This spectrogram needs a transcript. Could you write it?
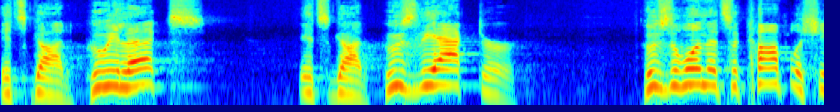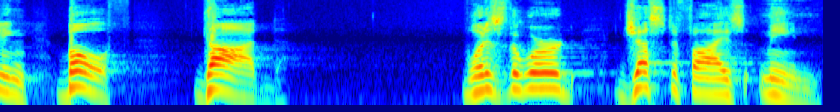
It's God. Who elects? It's God. Who's the actor? Who's the one that's accomplishing both? God. What does the word justifies mean?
